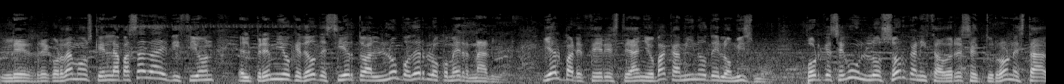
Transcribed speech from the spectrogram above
Les recordamos que en la pasada edición el premio quedó desierto al no poderlo comer nadie. Y al parecer este año va camino de lo mismo, porque según los organizadores el turrón está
